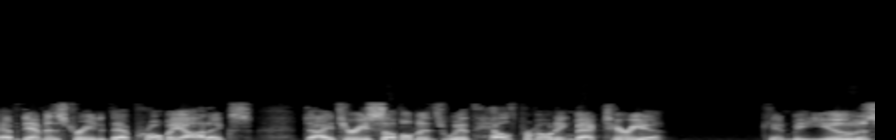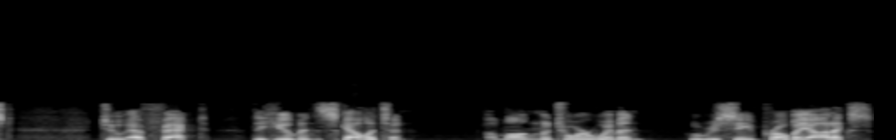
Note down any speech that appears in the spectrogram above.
have demonstrated that probiotics, dietary supplements with health promoting bacteria, can be used to affect the human skeleton. Among mature women who receive probiotics,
